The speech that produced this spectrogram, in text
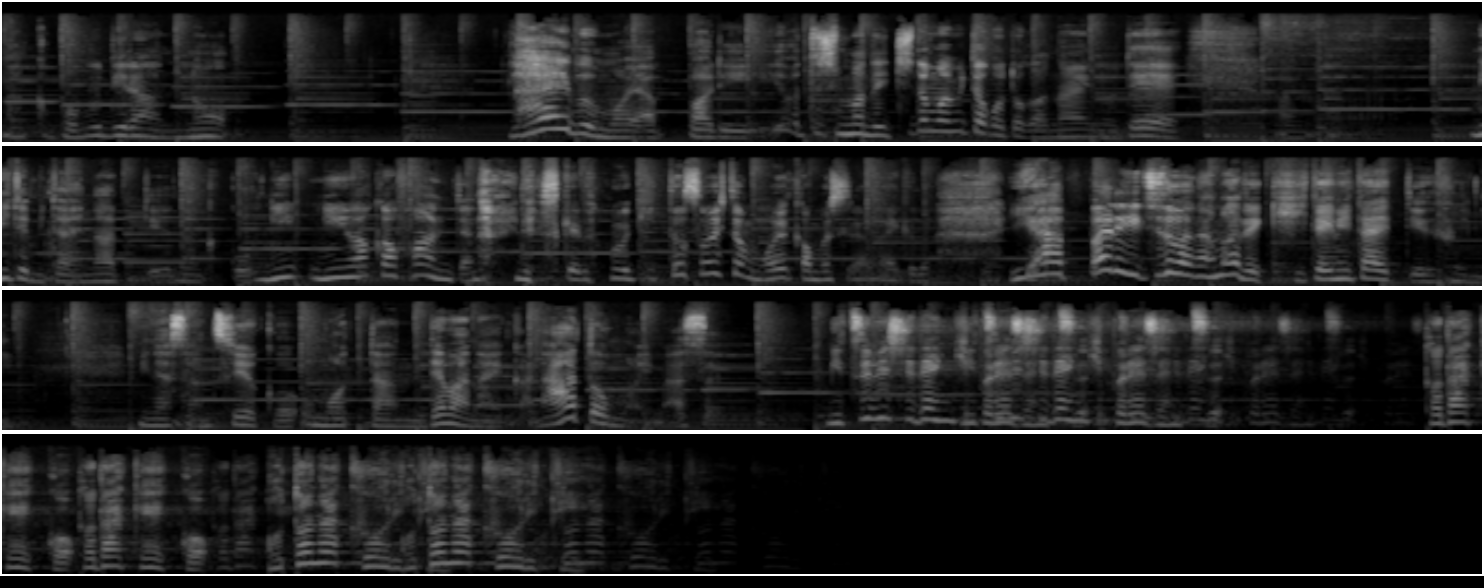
なんかボブ・ディランのライブもやっぱり私まだ一度も見たことがないのであの見てみたいなっていうなんかこうににわかファンじゃないですけど きっとそういう人も多いかもしれないけどやっぱり一度は生で聞いてみたいっていうふうに皆さん強く思ったんではないかなと思います。三菱電機プレゼンツ。戸田恵子。大人クオリティ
